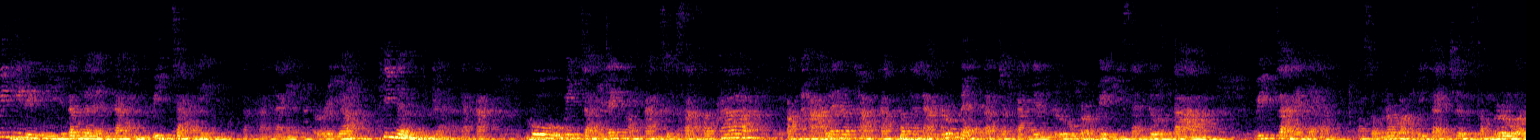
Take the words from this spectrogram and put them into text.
วิธีดำเนินการวิจัยนะคะในระยะที่หนึ่งเนี่ยนะคะผู้วิจัยได้ทำการศึกษาสภาพ ปัญหาและแนวทางการพัฒนารูปแบบการจัดการเรียนรู้ประเพณีแสนดวงตา วิจัยแบบผสมระหว่างวิจัยเชิงสำรวจ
